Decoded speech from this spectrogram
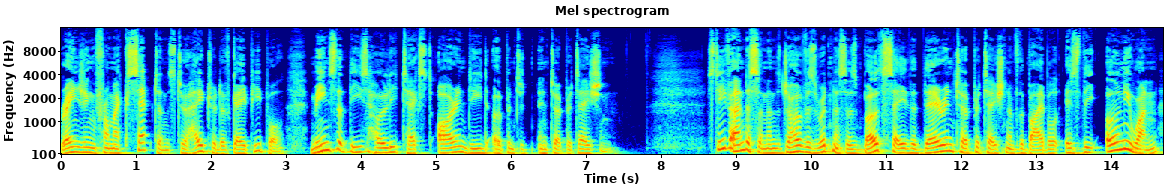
ranging from acceptance to hatred of gay people, means that these holy texts are indeed open to interpretation. Steve Anderson and the Jehovah's Witnesses both say that their interpretation of the Bible is the only one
